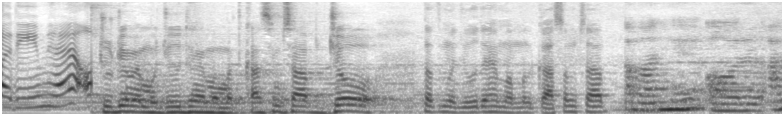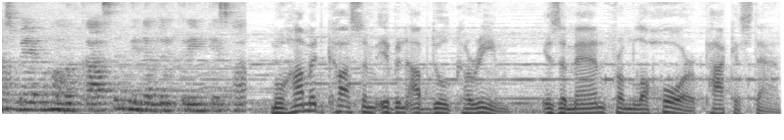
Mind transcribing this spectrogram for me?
करीम है और स्टूडियो में मौजूद हैं मोहम्मद कासिम साहब जो साथ मौजूद है मोहम्मद कासम साहब अवान है और आज मैं मोहम्मद कासिम बिन अब्दुल करीम के साथ Muhammad Qasim ibn Abdul Karim is a man from Lahore, Pakistan.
